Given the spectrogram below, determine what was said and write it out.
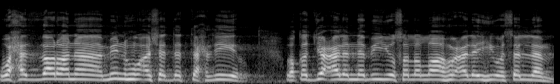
وحذرنا منه أشد التحذير. وقد جعل النبي صلى الله عليه وسلم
